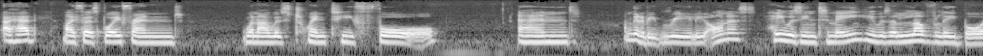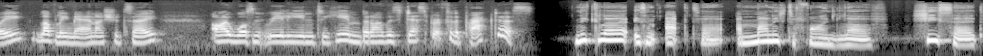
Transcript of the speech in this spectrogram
I had my first boyfriend when I was 24, and I'm going to be really honest. He was into me. He was a lovely boy, lovely man, I should say. I wasn't really into him, but I was desperate for the practice. Nicola is an actor and managed to find love. She said,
